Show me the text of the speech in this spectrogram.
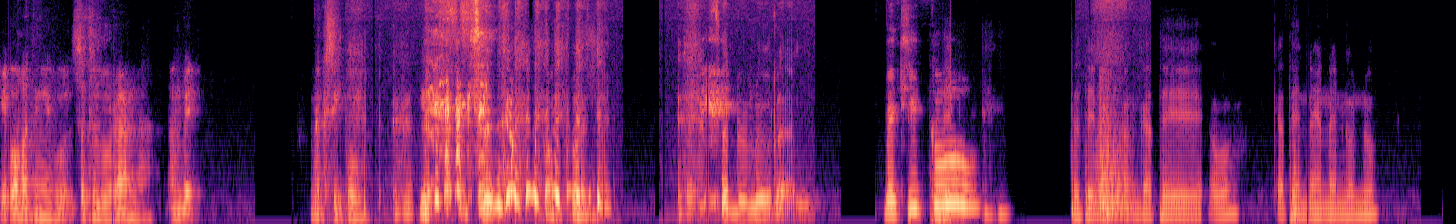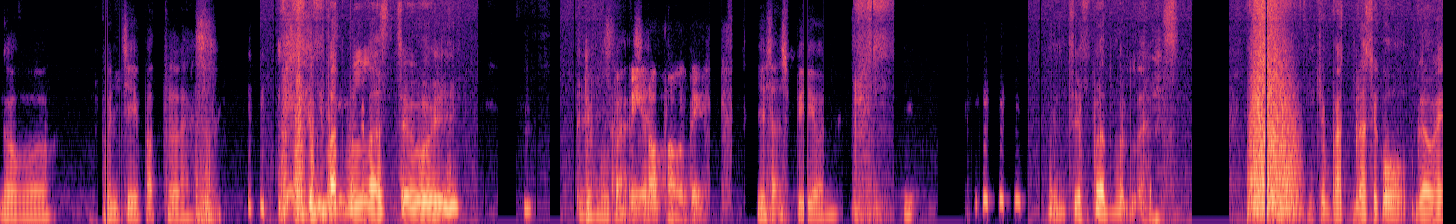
Iku apa dengan iku seduluran lah ambek Meksiko. Seduluran Meksiko Dadi nek kon kate apa? Kate nenen ngono. Nggawa kunci 14 14 cuy dibuka Sampai sih. ro baute. Ya sak spion. kunci 14 kunci 14 iku gawe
